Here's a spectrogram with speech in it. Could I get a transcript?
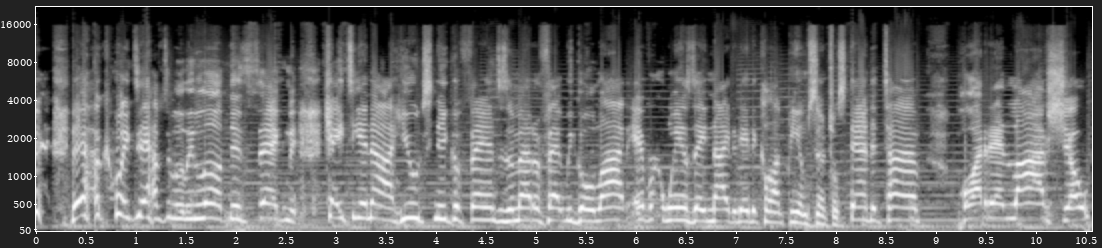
they are going to absolutely love this segment. KT and I are huge sneaker fans. As a matter of fact, we go live every Wednesday night at 8 o'clock p.m. Central Standard Time. Part of that live show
